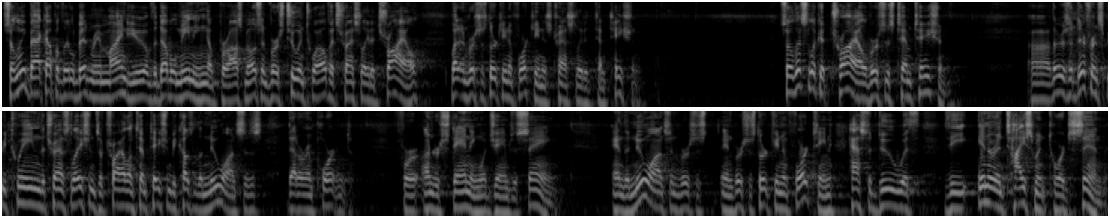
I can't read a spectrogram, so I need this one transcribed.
So let me back up a little bit and remind you of the double meaning of peirasmos. In verse 2 and 12, it's translated trial, but in verses 13 and 14, it's translated temptation. So let's look at trial versus temptation. Uh, there's a difference between the translations of trial and temptation because of the nuances that are important for understanding what James is saying. And the nuance in verses, in verses 13 and 14 has to do with the inner enticement towards sin.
